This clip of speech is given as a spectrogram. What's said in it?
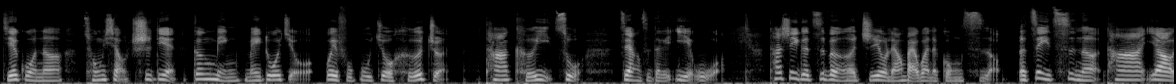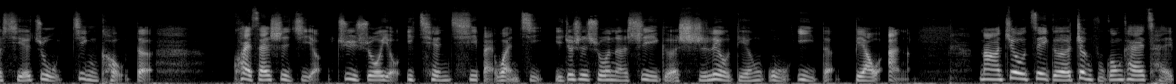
结果呢，从小吃店更名没多久，卫福部就核准他可以做这样子的业务哦。他是一个资本额只有两百万的公司哦，而这一次呢，他要协助进口的快筛试剂哦，据说有一千七百万剂，也就是说呢，是一个十六点五亿的标案。那就这个政府公开采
